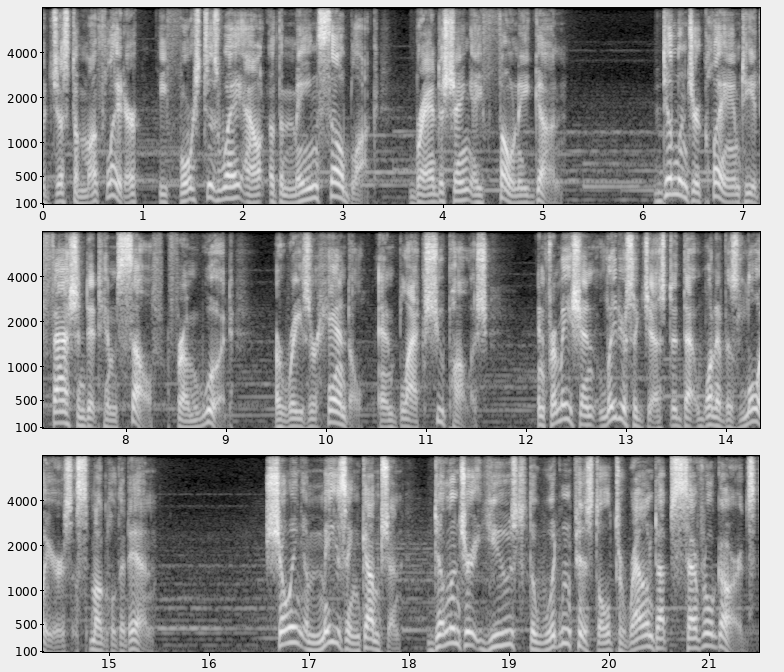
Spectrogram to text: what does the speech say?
but just a month later he forced his way out of the main cell block, brandishing a phony gun. Dillinger claimed he had fashioned it himself from wood, a razor handle, and black shoe polish. Information later suggested that one of his lawyers smuggled it in. Showing amazing gumption, Dillinger used the wooden pistol to round up several guards,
